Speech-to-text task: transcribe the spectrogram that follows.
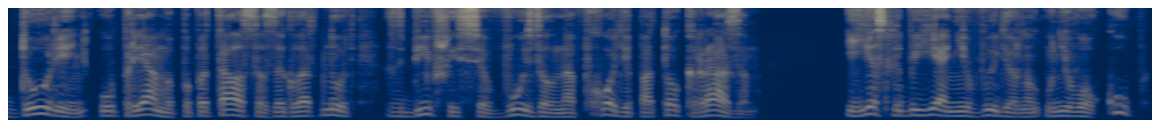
Дурень упрямо попытался заглотнуть сбившийся в узел на входе поток разом, и если бы я не выдернул у него куб,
